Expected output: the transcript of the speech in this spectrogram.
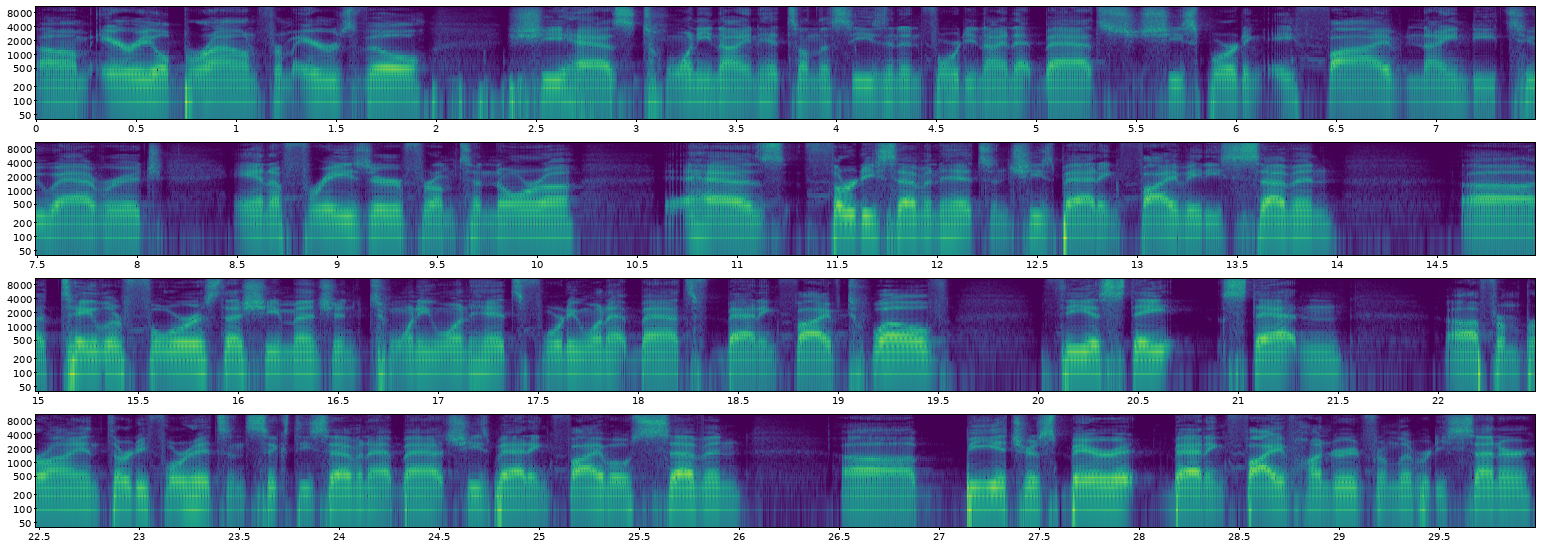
Um, Ariel Brown from Ayersville. She has 29 hits on the season and 49 at bats. She's sporting a 592 average. Anna Fraser from Tinora has 37 hits and she's batting 587. Uh, Taylor Forrest, as she mentioned, 21 hits, 41 at bats, batting 512. Thea State Staten uh, from Bryan, 34 hits and 67 at bats. She's batting 507. Uh, Beatrice Barrett batting 500 from Liberty Center.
